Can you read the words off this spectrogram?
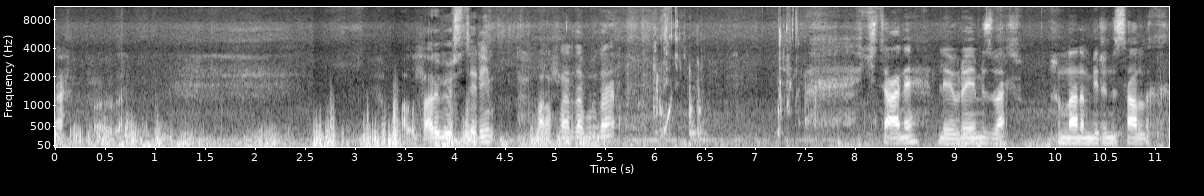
Heh orada. Balıkları göstereyim. Balıklar da burada. İki tane levreğimiz var. Turnanın birini saldık.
